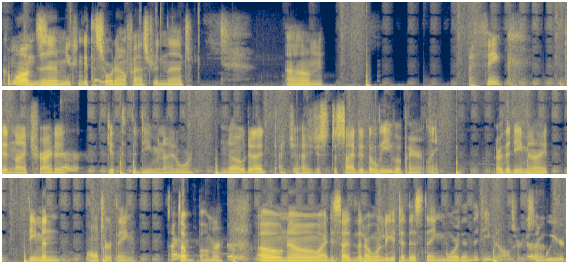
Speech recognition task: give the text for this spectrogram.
Come on, Zim, you can get the sword out faster than that. Um, I think, didn't I try to get to the Demonite ore? No, did I, I, ju I just decided to leave, apparently. Or the Demonite, Demon altar thing. That's a bummer. Oh no, I decided that I wanted to get to this thing more than the Demon altar, because I'm weird.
